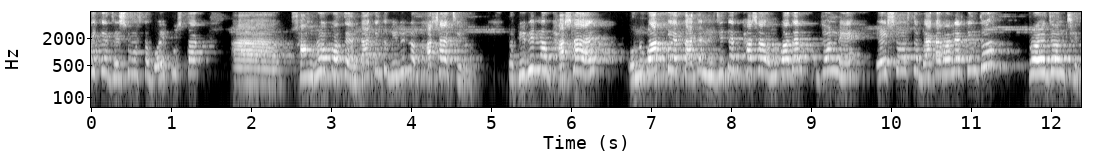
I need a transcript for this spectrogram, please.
থেকে যে সমস্ত বই পুস্তক সংগ্রহ করতেন, তা কিন্তু বিভিন্ন ভাষা ছিল। তো বিভিন্ন ভাষায় অনুবাদকে তাদের নিজেদের ভাষা অনুবাদের জন্য এই সমস্ত ব্যাকরণের কিন্তু প্রয়োজন ছিল।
